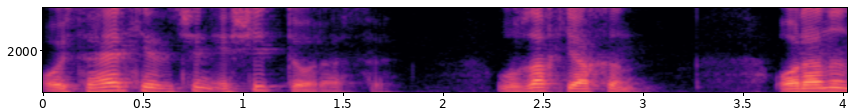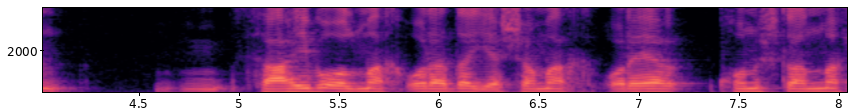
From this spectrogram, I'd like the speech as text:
Oysa herkes için eşitti orası. Uzak yakın. Oranın sahibi olmak, orada yaşamak, oraya konuşlanmak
